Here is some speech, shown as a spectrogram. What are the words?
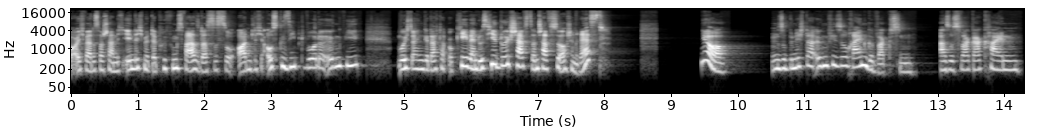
bei euch war das wahrscheinlich ähnlich mit der Prüfungsphase, dass es so ordentlich ausgesiebt wurde irgendwie wo ich dann gedacht habe, okay, wenn du es hier durchschaffst, dann schaffst du auch den Rest. Ja, und so bin ich da irgendwie so reingewachsen. Also es war gar kein,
